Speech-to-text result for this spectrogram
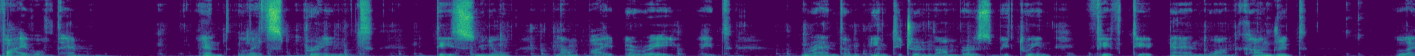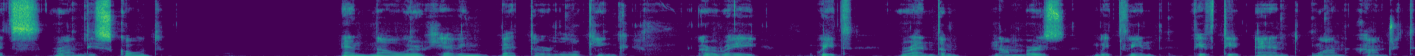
five of them and let's print this new numpy array with random integer numbers between 50 and 100. Let's run this code. And now we're having better looking array with random numbers between 50 and 100.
